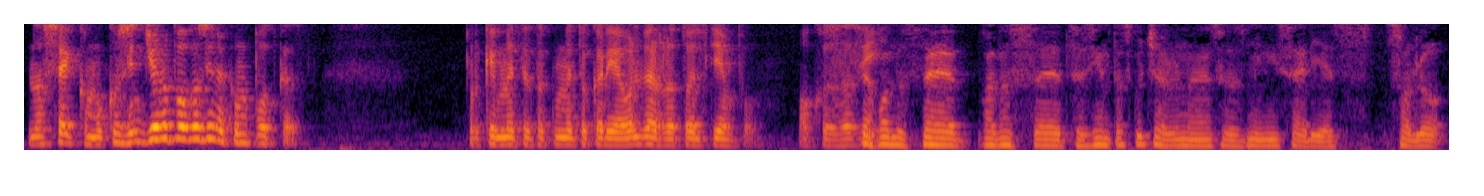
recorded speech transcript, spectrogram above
no sé, como cocina. Yo no puedo cocinar con un podcast. Porque me, me tocaría volverlo todo el tiempo. O cosas O así. sea, cuando usted, cuando usted se sienta a escuchar una de sus miniseries, solo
